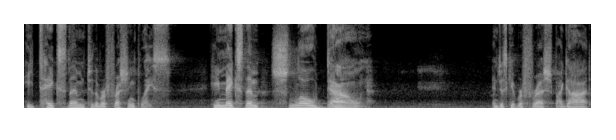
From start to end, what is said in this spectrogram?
He takes them to the refreshing place. He makes them slow down and just get refreshed by God,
